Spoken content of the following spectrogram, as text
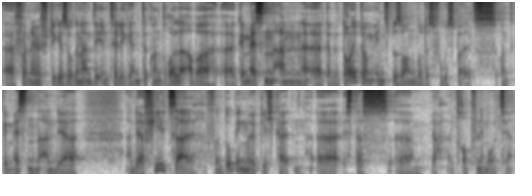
äh, vernünftige, sogenannte intelligente Kontrolle, aber äh, gemessen an äh, der Bedeutung insbesondere des Fußballs und gemessen an der, an der Vielzahl von Dopingmöglichkeiten äh, ist das ähm, ja, ein Tropfen im Ozean.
